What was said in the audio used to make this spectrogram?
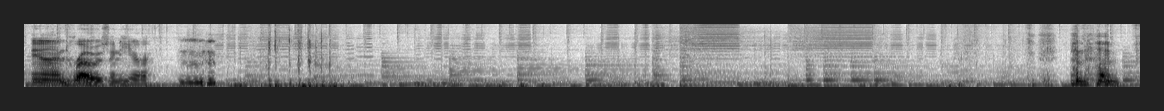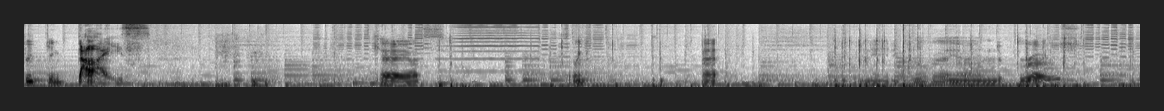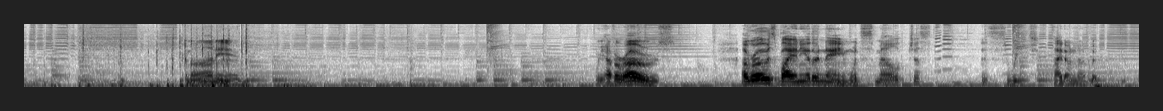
and Rose in here. hmm And then freaking dies. Okay, let's link at Native Nova and Rose. Come on in. We have a rose. A rose by any other name would smell just sweet. I don't know the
